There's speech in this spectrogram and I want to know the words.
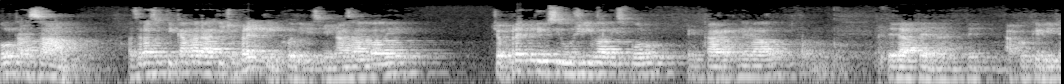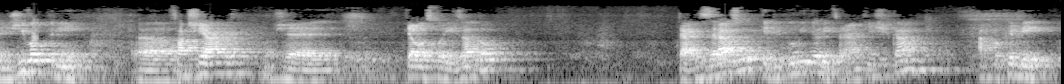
Bol tam sám. A zrazu tí kamaráti, čo predtým chodili s ním na zábavy, čo predtým si užívali spolu, ten karneval, teda ten, ten, ako keby ten životný uh, fašiak, že telo stojí za to, tak zrazu, keď uvideli Františka, ako keby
